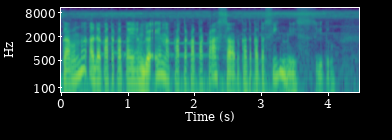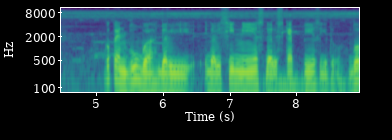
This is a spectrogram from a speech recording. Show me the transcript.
karena ada kata-kata yang nggak enak kata-kata kasar kata-kata sinis gitu. Gue pengen berubah dari dari sinis dari skeptis gitu. Gue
